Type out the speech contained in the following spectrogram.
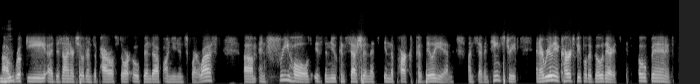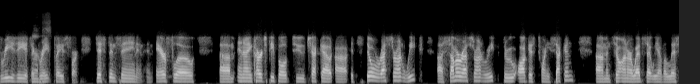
Mm-hmm. Uh, Rookie, a designer children's apparel store, opened up on Union Square West. Um, and Freehold is the new concession that's in the Park Pavilion on 17th Street. And I really encourage people to go there. It's, it's open, it's breezy, it's yes. a great place for distancing and, and airflow. Um, and I encourage people to check out, uh, it's still restaurant week, uh, summer restaurant week through August 22nd. Um, and so on our website, we have a list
